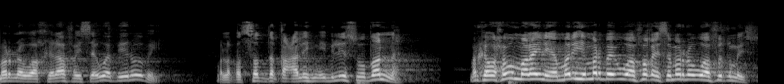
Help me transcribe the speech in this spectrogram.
marna waa khilaafaysaa waa beenoobaya walaqad sadaqa calayhim ibliisu danna marka waxbuu malaynaya malihii mar bay u waafaqaysa marna u waafiqi mayso.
